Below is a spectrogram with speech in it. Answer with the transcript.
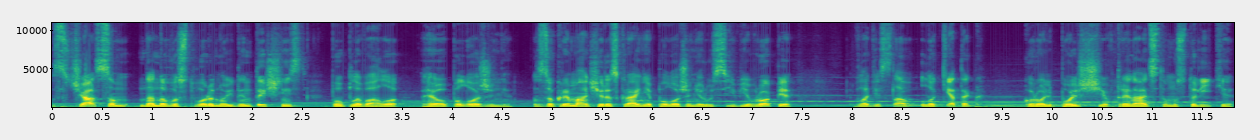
З часом на новостворену ідентичність повпливало геоположення. Зокрема, через крайнє положення Русі в Європі, Владіслав Локетек, король Польщі в 13 столітті,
